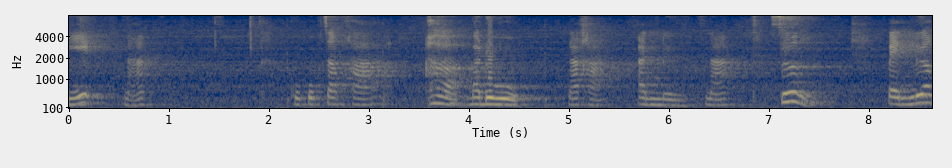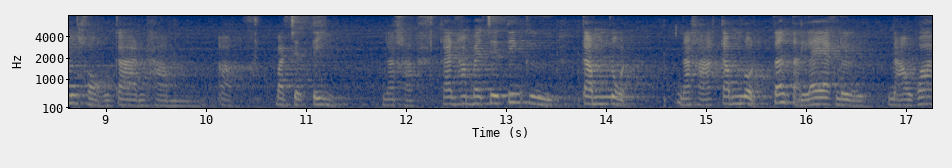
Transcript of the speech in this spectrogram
นี้นะครูปุ๊กจะพามาดูนะคะอันหนึ่งนะซึ่งเป็นเรื่องของการทำบัตเจตติ้งนะคะการทำบัตเจตติ้งคือกำหนดนะคะกำหนดตั้งแต่แรกเลยนะว่า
